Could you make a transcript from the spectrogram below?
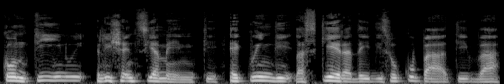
continui licenziamenti e quindi la schiera dei disoccupati va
